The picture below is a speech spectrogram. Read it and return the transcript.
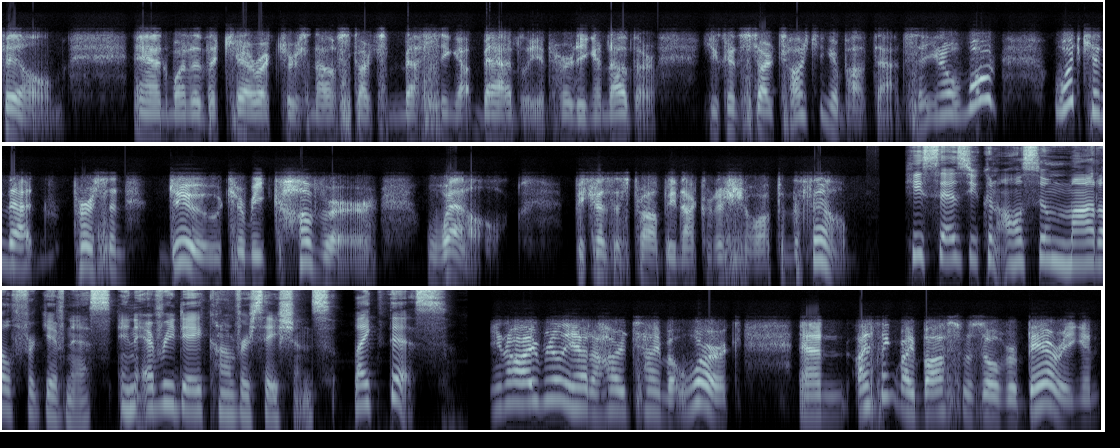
film and one of the characters now starts messing up badly and hurting another. You can start talking about that and say, you know, what what can that person do to recover well? Because it's probably not going to show up in the film. He says you can also model forgiveness in everyday conversations like this. You know, I really had a hard time at work, and I think my boss was overbearing, and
